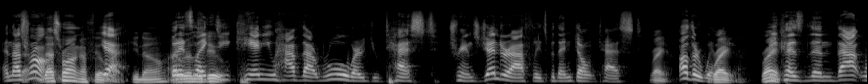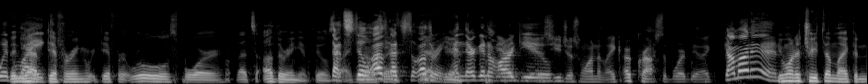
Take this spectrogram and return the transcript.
And that's wrong. That's wrong. I feel Yeah. like you know. But I it's really like, you- can you have that rule where you test transgender athletes, but then don't test right. other women? Right. Right. Because then that would then you like have differing different rules for that's othering. It feels that's like, you still know what that's still saying? othering, Yeah, and they're gonna The argue. you just want to like across the board be like, come on in. You want to treat them like a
